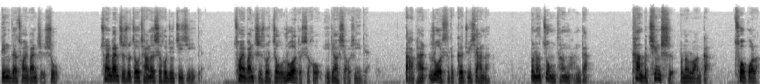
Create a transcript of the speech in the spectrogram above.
盯着创业板指数，创业板指数走强的时候就积极一点，创业板指数走弱的时候一定要小心一点。大盘弱势的格局下呢？不能重仓蛮干，看不清时不能乱干，错过了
